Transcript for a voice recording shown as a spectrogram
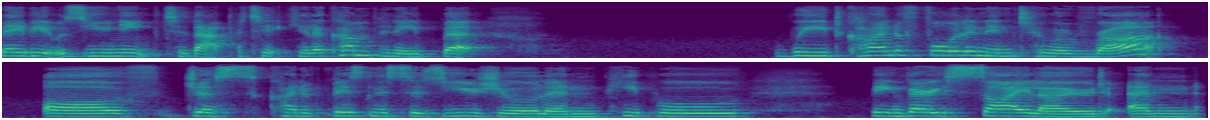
maybe it was unique to that particular company. But we'd kind of fallen into a rut of just kind of business as usual and people being very siloed and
